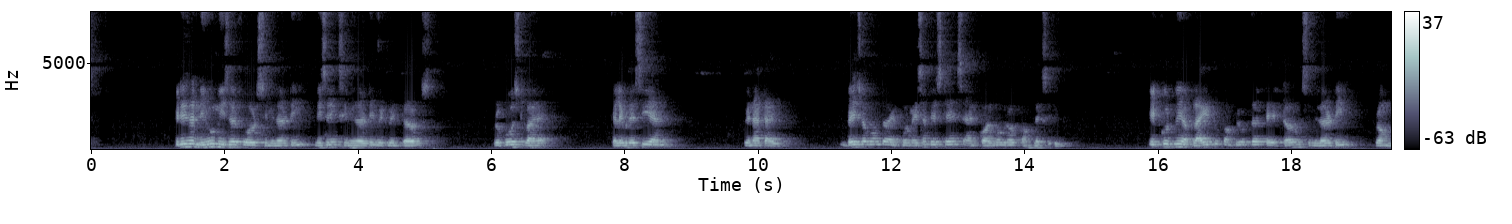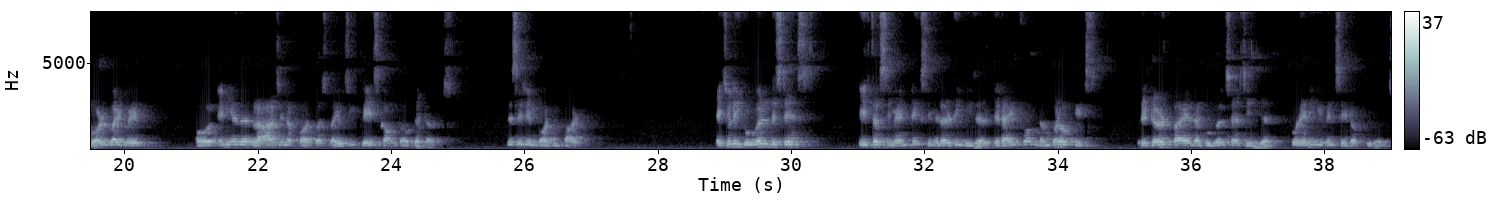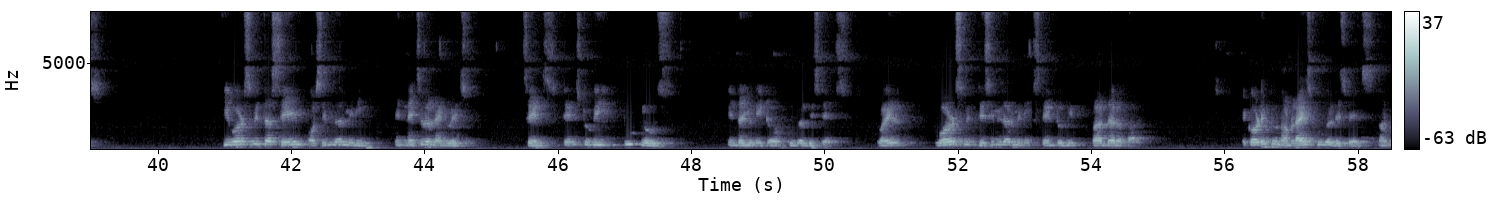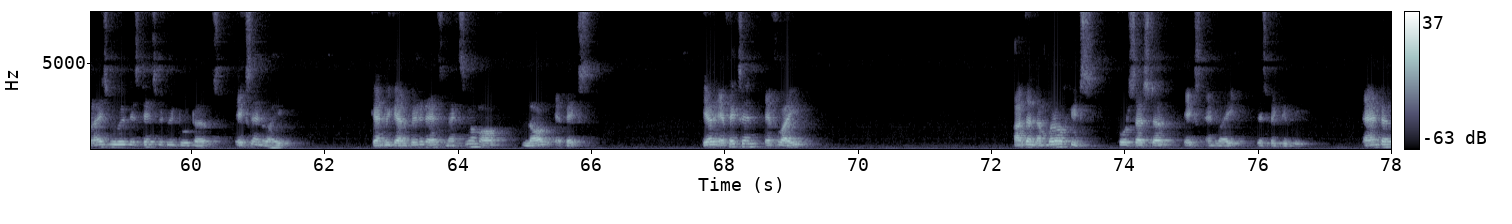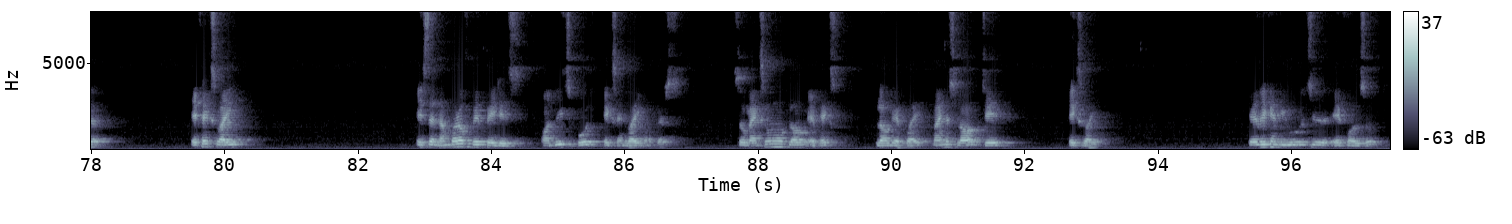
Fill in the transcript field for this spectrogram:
It is a new measure for similarity, measuring similarity between terms proposed by Cilibrasi and Vitanyi based upon the information distance and Kolmogorov complexity. It could be applied to compute the term similarity from World Wide Web or any other large enough corpus by using page count of the terms. This is important part. Actually, Google distance is the semantic similarity measure derived from number of hits returned by the Google search engine for any given set of keywords. Keywords with the same or similar meaning in natural language sense tends to be too close in the unit of Google distance, while words with dissimilar meanings tend to be further apart. According to normalized Google distance, normalized Google distance between two terms x and y can be calculated as maximum of log fx here fx and fy are the number of hits for such term x and y respectively. And uh, fxy is the number of web pages on which both x and y occurs. So maximum of log fx log fy minus log j xy. Here we can use uh, f also.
